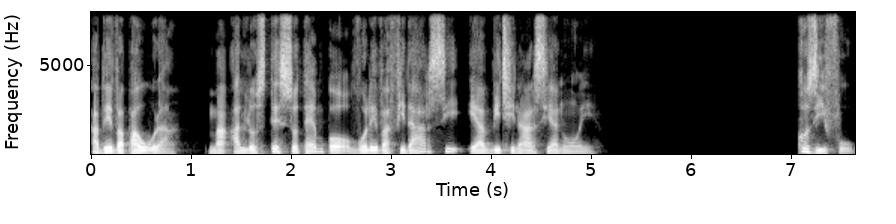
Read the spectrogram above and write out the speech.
Aveva paura, ma allo stesso tempo voleva fidarsi e avvicinarsi a noi. Così fu.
